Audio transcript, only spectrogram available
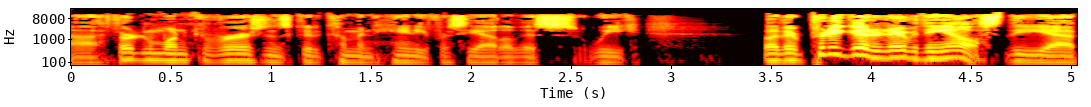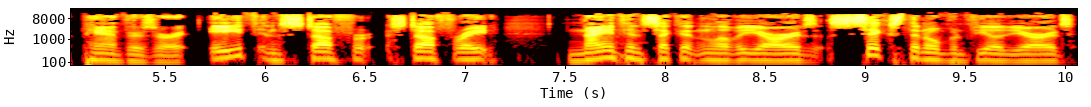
uh, third and one conversions could come in handy for Seattle this week. But they're pretty good at everything else. The uh, Panthers are eighth in stuff stuff rate, ninth in second and level yards, sixth in open field yards,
